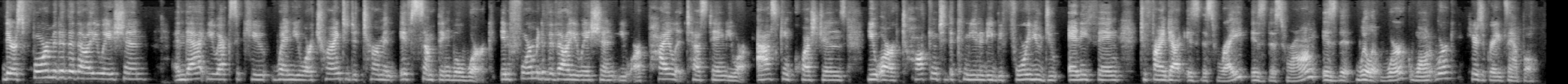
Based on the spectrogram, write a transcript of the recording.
there's formative evaluation and that you execute when you are trying to determine if something will work. Informative evaluation, you are pilot testing, you are asking questions, you are talking to the community before you do anything to find out is this right? Is this wrong? Is that will it work? Won't it work? Here's a great example.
